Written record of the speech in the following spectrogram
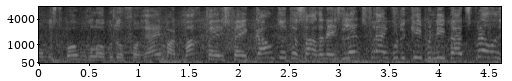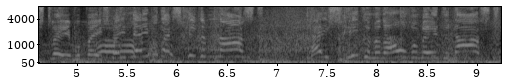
ondersteboven gelopen door Van Rijn. Maar het mag PSV countert. Er staat ineens Lens vrij voor de keeper. Niet bij het spel is tweeën voor PSV. Nee, want hij schiet hem naast. Hij schiet hem een halve meter naast.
